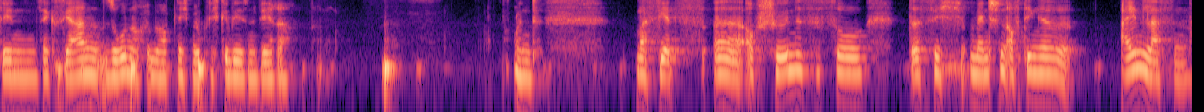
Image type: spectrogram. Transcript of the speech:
den sechs Jahren so noch überhaupt nicht möglich gewesen wäre. Und was jetzt äh, auch schön ist, ist so, dass sich Menschen auf Dinge einlassen,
